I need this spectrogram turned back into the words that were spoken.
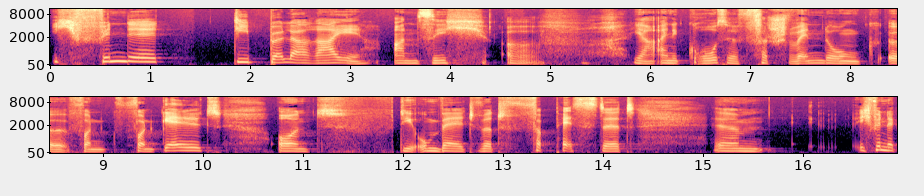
Ich finde die Böllerei an sich äh, ja eine große Verschwendung äh, von, von Geld und die Umwelt wird verpestet. Ähm, ich finde,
